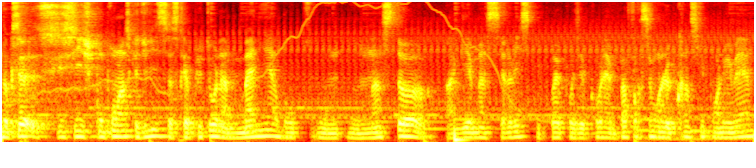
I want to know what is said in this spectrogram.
Donc ce- si, je comprends bien ce que tu dis, ce serait plutôt la manière dont on, on instaure un game as service qui pourrait poser problème, pas forcément le principe en lui-même.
